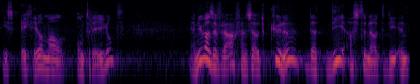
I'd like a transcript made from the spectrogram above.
is echt helemaal ontregeld. En nu was de vraag van, zou het kunnen dat die astronauten die een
